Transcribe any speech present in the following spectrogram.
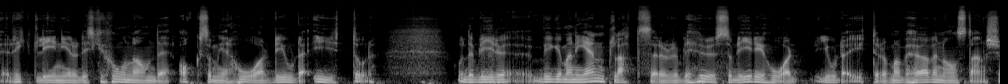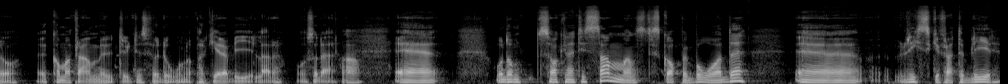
riktlinjer och diskussioner om det, också mer hårdgjorda ytor. Och det blir, bygger man igen platser och det blir hus så blir det hårdgjorda ytor och man behöver någonstans att eh, komma fram med utryckningsfordon och parkera bilar och sådär. Ja. Eh, och de sakerna tillsammans skapar både eh, risker för att det blir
